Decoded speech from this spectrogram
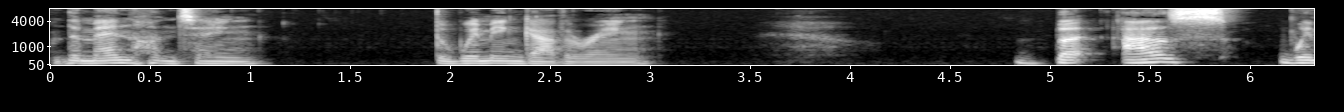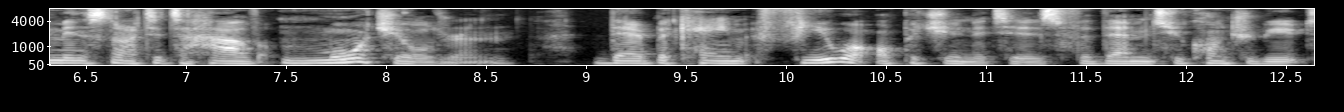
the men hunting, the women gathering. But as women started to have more children, there became fewer opportunities for them to contribute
